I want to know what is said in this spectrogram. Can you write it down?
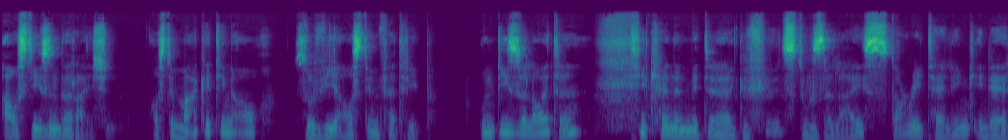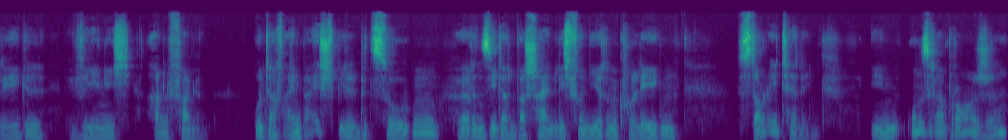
aus diesen Bereichen, aus dem Marketing auch sowie aus dem Vertrieb. Und diese Leute, die können mit der Gefühlsduselei Storytelling in der Regel wenig anfangen. Und auf ein Beispiel bezogen hören Sie dann wahrscheinlich von Ihren Kollegen Storytelling in unserer Branche,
